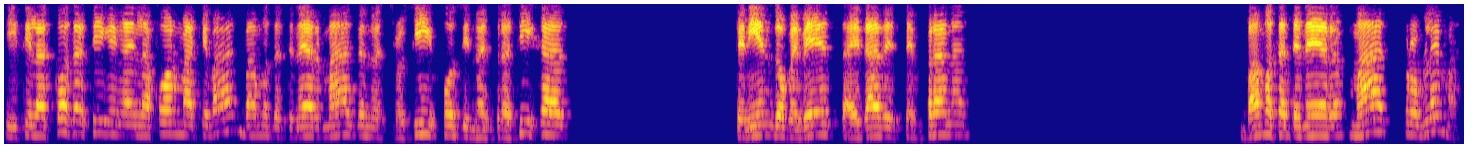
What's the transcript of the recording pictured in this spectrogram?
y si las cosas siguen en la forma que van, vamos a tener más de nuestros hijos y nuestras hijas teniendo bebés a edades tempranas. Vamos a tener más problemas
